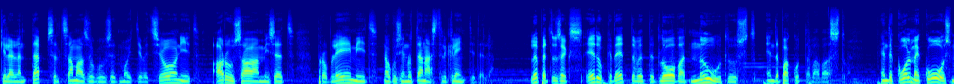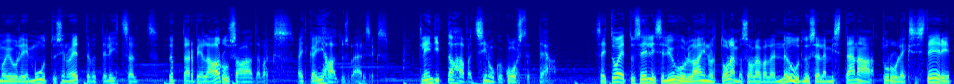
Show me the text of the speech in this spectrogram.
kellel on täpselt samasugused motivatsioonid, arusaamised, probleemid nagu sinu tänastel klientidel. lõpetuseks, edukad ettevõtted loovad nõudlust enda pakutava vastu. Nende kolme koosmõjul ei muutu sinu ettevõte lihtsalt lõpptarbijale arusaadavaks, vaid ka ihaldusväärseks. kliendid tahavad sinuga koostööd teha sa ei toetu sellisel juhul ainult olemasolevale nõudlusele, mis täna turul eksisteerib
